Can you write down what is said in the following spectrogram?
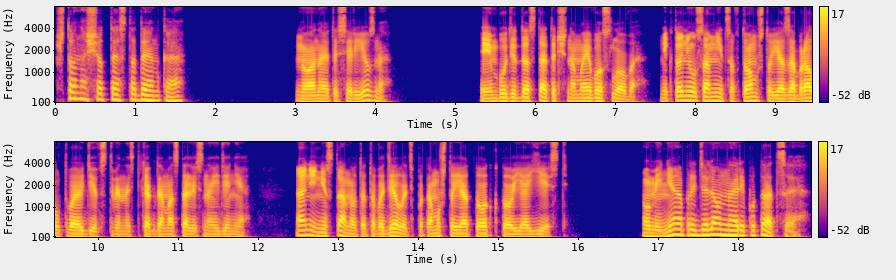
«Что насчет теста ДНК?» «Но она это серьезно?» «Им будет достаточно моего слова. Никто не усомнится в том, что я забрал твою девственность, когда мы остались наедине. Они не станут этого делать, потому что я тот, кто я есть. У меня определенная репутация,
